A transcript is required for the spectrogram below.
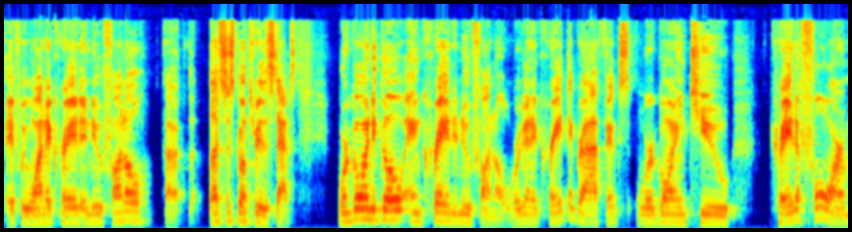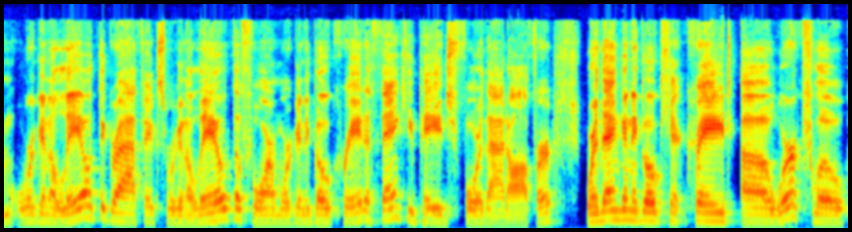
If we want to create a new funnel, uh, let's just go through the steps. We're going to go and create a new funnel. We're going to create the graphics. We're going to create a form. We're going to lay out the graphics. We're going to lay out the form. We're going to go create a thank you page for that offer. We're then going to go create a workflow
